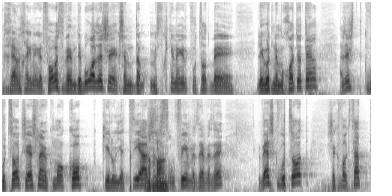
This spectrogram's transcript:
ואחרי המשחק נגד פורסט, והם דיברו על זה שכשהם משחקים נגד קבוצות בליגות נמוכות יותר, אז יש קבוצות שיש להם כמו קופ, כאילו יציע נכון. של שרופים וזה וזה, ויש קבוצות שכבר קצת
